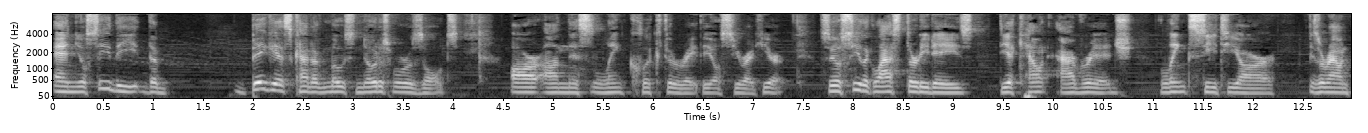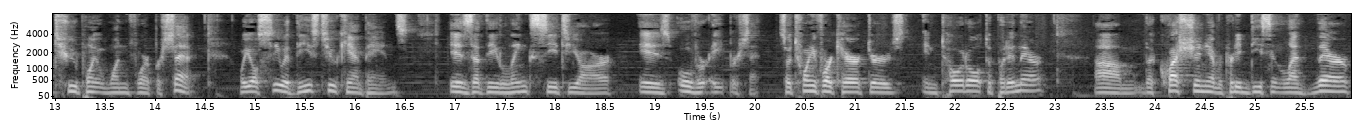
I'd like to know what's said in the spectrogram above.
And you'll see the the biggest kind of most noticeable results are on this link click through rate that you'll see right here. So you'll see like last 30 days, the account average link CTR is around 2.14%. What you'll see with these two campaigns is that the link CTR is over 8%. So 24 characters in total to put in there. Um, the question, you have a pretty decent length there.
